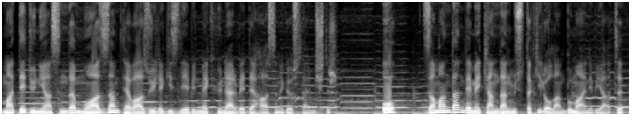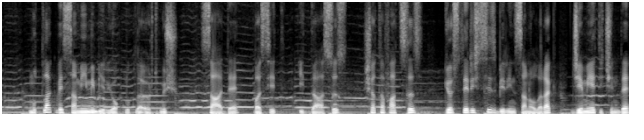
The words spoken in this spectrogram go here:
madde dünyasında muazzam tevazuyla gizleyebilmek hüner ve dehasını göstermiştir. O, zamandan ve mekandan müstakil olan bu maneviyatı, mutlak ve samimi bir yoklukla örtmüş, sade, basit, iddiasız, şatafatsız, gösterişsiz bir insan olarak cemiyet içinde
